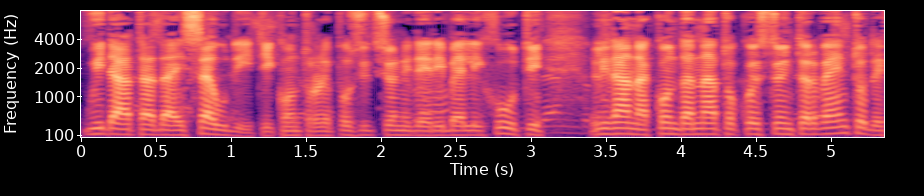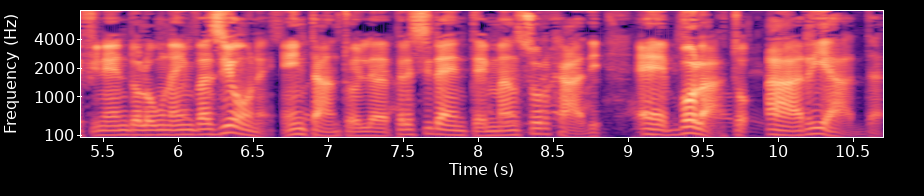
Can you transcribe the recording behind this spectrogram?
guidata dai sauditi contro le posizioni dei ribelli Houthi. L'Iran ha condannato questo intervento definendolo una invasione e intanto il presidente Mansour Hadi è volato a Riyadh.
